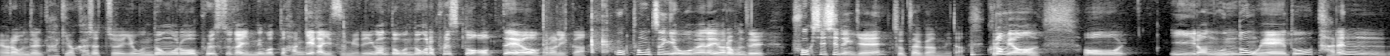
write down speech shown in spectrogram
여러분들 다 기억하셨죠? 이게 운동으로 풀 수가 있는 것도 한계가 있습니다. 이건 또 운동으로 풀 수도 없대요. 그러니까 꼭 통증이 오면 은 여러분들 푹 쉬시는 게 좋다고 합니다. 그러면 어 이런 운동 외에도 다른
